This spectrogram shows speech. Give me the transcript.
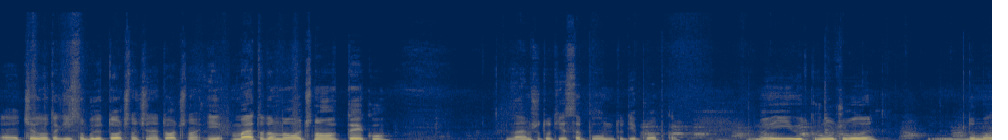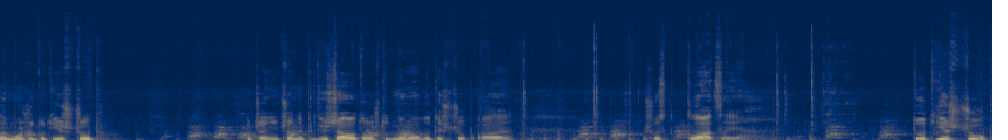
е, чи воно так дійсно буде точно, чи не точно. І методом наочного втику. Знаємо, що тут є сапун, тут є пробка. Ми її відкручували. Думали, може тут є щуп. Хоча нічого не предвіщало того, що тут мав бути щуп, але щось клацає. Тут є щуп.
